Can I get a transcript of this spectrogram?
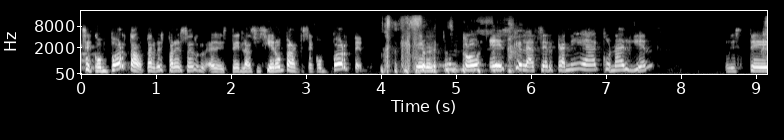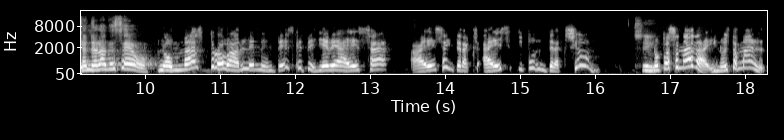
se comporta, o tal vez para eso este, las hicieron para que se comporten. Pero el punto es que la cercanía con alguien este, Genera deseo. lo más probablemente es que te lleve a esa, a esa a ese tipo de interacción. Sí. Y no pasa nada, y no está mal.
